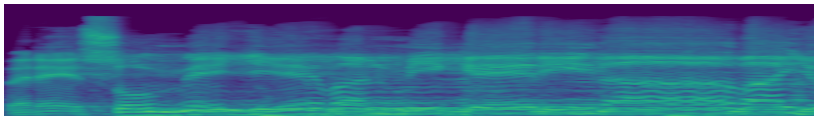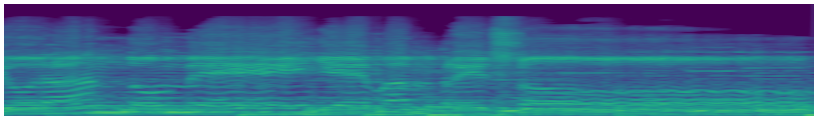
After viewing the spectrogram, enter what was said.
Preso me llevan, mi querida, va llorando, me llevan preso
